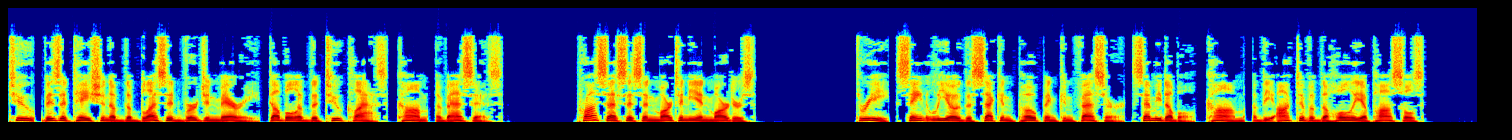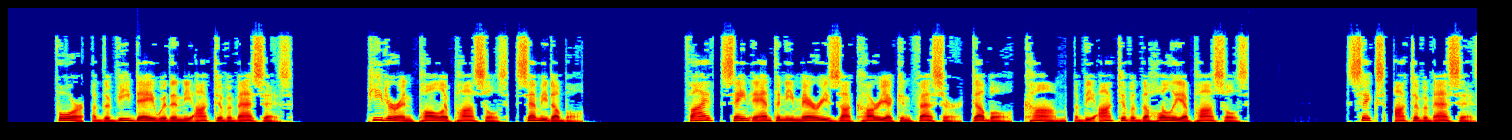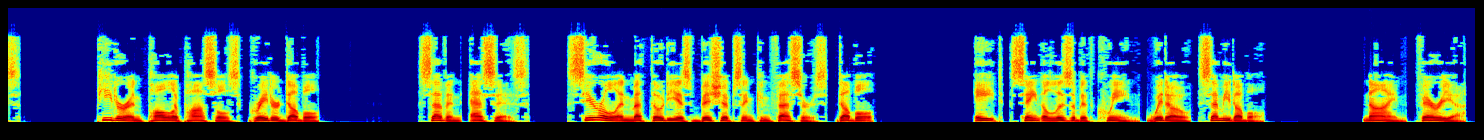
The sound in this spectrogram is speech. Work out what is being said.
2. Visitation of the Blessed Virgin Mary, double of the two-class, com, of S's. Processus and Martinian martyrs 3. Saint Leo II Pope and Confessor, semidouble, com, of the octave of the Holy Apostles 4. Of the V-Day within the octave of S's. Peter and Paul Apostles, semidouble. 5. Saint Anthony Mary Zaccaria Confessor, double, com, of the octave of the Holy Apostles 6. Octave of S's. Peter and Paul Apostles, greater double 7. S's. Cyril and Methodius Bishops and Confessors, double 8. Saint Elizabeth Queen, widow, semidouble 9. Feria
